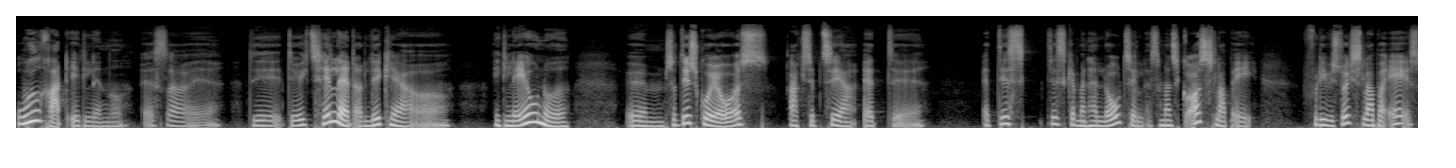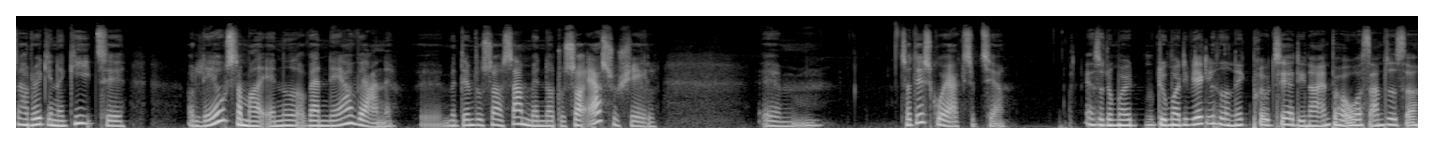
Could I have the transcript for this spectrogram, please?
udrette et eller andet. Altså, øh, det, det er jo ikke tilladt at ligge her og ikke lave noget. Øhm, så det skulle jeg jo også acceptere, at, øh, at det, det skal man have lov til. Altså man skal også slappe af. Fordi hvis du ikke slapper af, så har du ikke energi til at lave så meget andet og være nærværende øh, med dem, du så er sammen med, når du så er social. Øhm, så det skulle jeg acceptere. Altså du må, du må i virkeligheden ikke prioritere dine egne behov, og samtidig så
